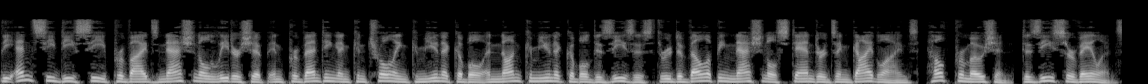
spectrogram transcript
The NCDC provides national leadership in preventing and controlling communicable and non-communicable diseases through developing national standards and guidelines, health promotion, disease surveillance,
